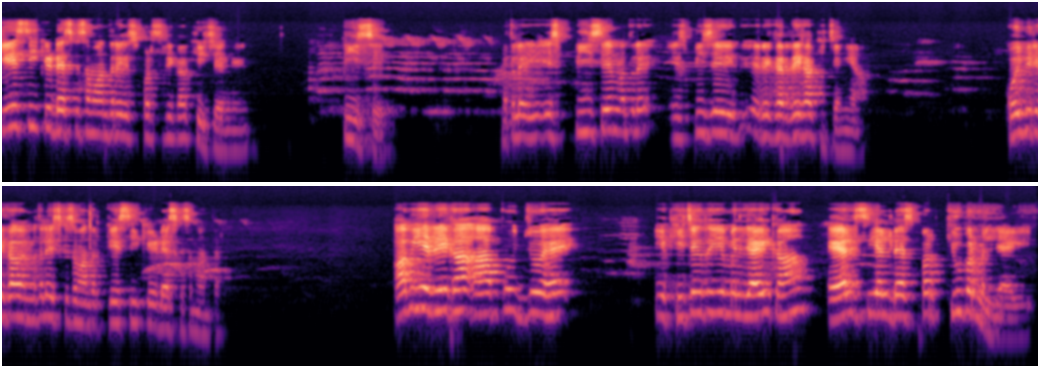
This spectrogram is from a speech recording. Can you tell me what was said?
के सी के डैश के समांतर स्पर्श रेखा खींचेंगे। पी से। मतलब इस पी से मतलब इस पी से रेखा रेखा खींचेंगे आप कोई भी रेखा मतलब इसके समांतर के सी के डैश के समांतर। अब ये रेखा आपको जो है, ये खींचेंगे तो ये मिल जाएगी कहा? एल सी एल डैश पर क्यू पर मिल जाएगी।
